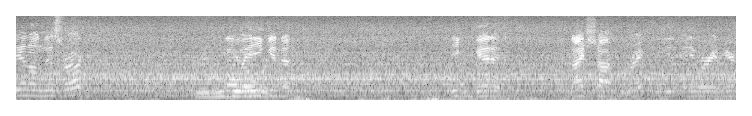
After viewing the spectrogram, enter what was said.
stand on this rock. that way he can, uh, he can get it. Nice shot from right anywhere in here.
